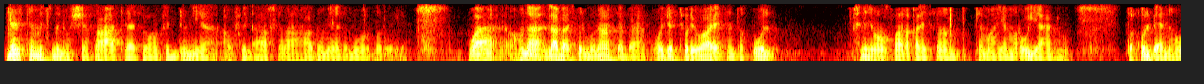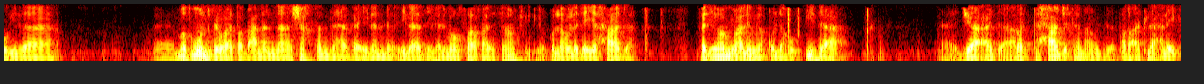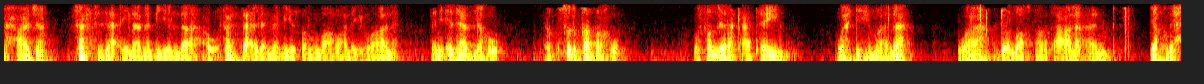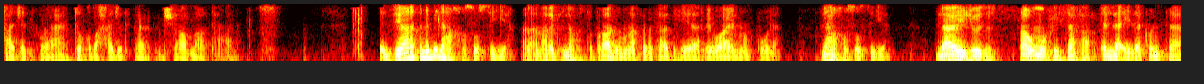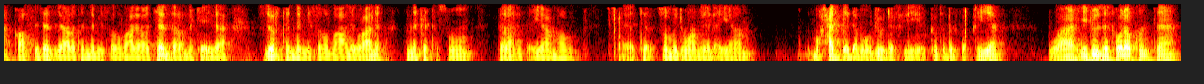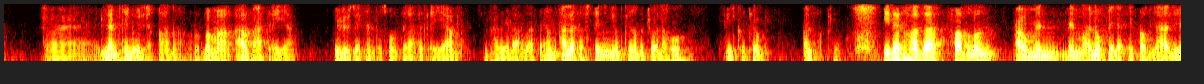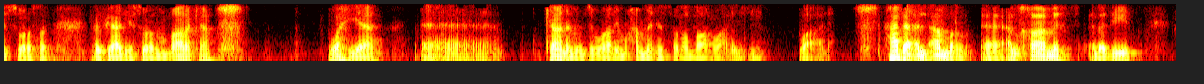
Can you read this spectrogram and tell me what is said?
نلتمس منه الشفاعة سواء في الدنيا أو في الآخرة هذا من الأمور الضرورية. وهنا لا بأس بالمناسبة وجدت رواية تقول أن الإمام الصادق عليه السلام كما هي مروية عنه تقول بأنه إذا مضمون الرواية طبعا أن شخصا ذهب إلى إلى إلى الإمام الصادق عليه السلام يقول له لدي حاجة. فالإمام يعلم يقول له إذا جاءت أردت حاجة أو طرأت عليك حاجة فافزع إلى نبي الله أو فافزع إلى النبي صلى الله عليه وآله. يعني اذهب له اقصد قبره وصل ركعتين واهدهما له وادعو الله سبحانه وتعالى أن يقضي حاجتك وتقضى حاجتك إن شاء الله تعالى. زيارة النبي لها خصوصية. الآن هذا كله استطراد بمناسبة هذه الرواية المنقولة. لها خصوصية. لا يجوز الصوم في سفر إلا إذا كنت قاصدا زيارة النبي صلى الله عليه وسلم. تنذر أنك إذا زرت النبي صلى الله عليه وآله أنك تصوم ثلاثة أيام أو آه، تصوم مجموعة من الأيام محددة موجودة في كتب الفقهية. ويجوز لك ولو كنت آه، لم تنوي الإقامة ربما أربعة أيام. يجوز لك أن تصوم ثلاثة أيام من هذه الأربعة أيام على تفصيل يمكن الرجوع له في الكتب الفقهية إذا هذا فضل أو من مما نقل في فضل هذه السورة في هذه السورة المباركة وهي آه، كان من زوار محمد صلى الله عليه وآله. هذا الأمر آه، الخامس الذي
